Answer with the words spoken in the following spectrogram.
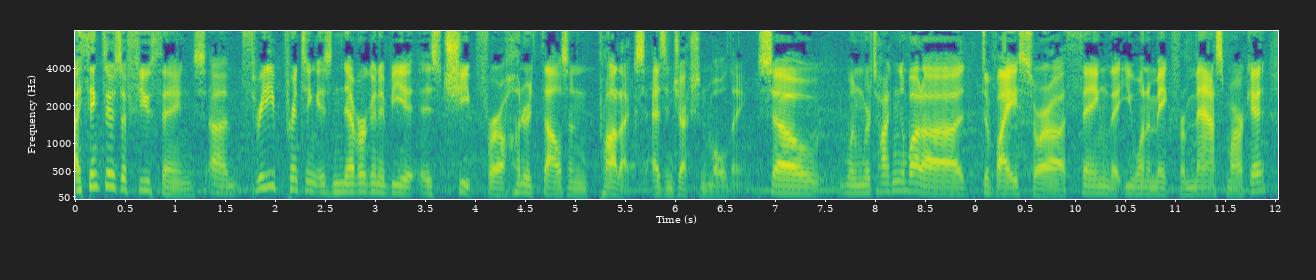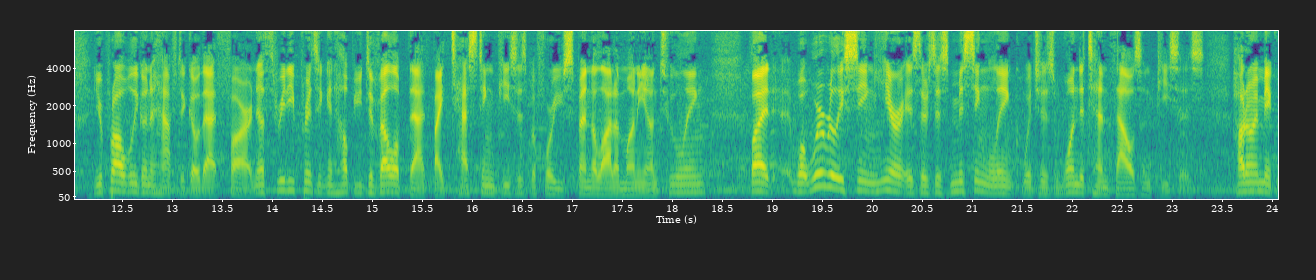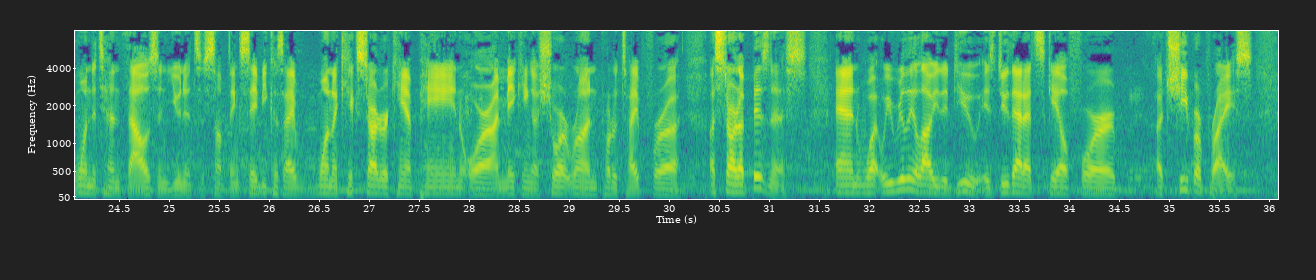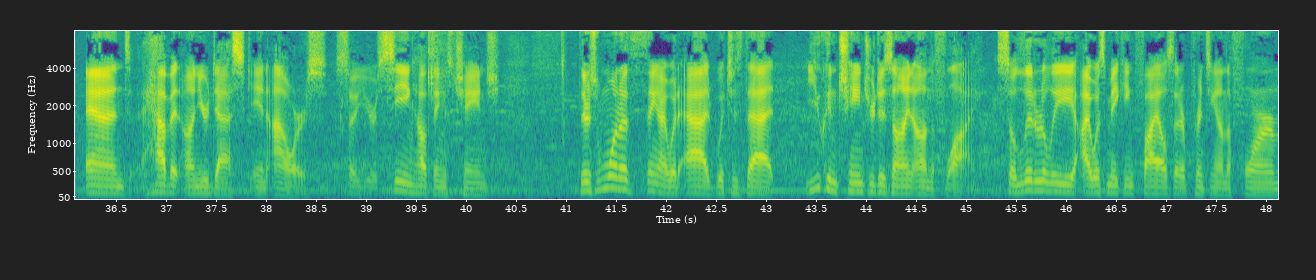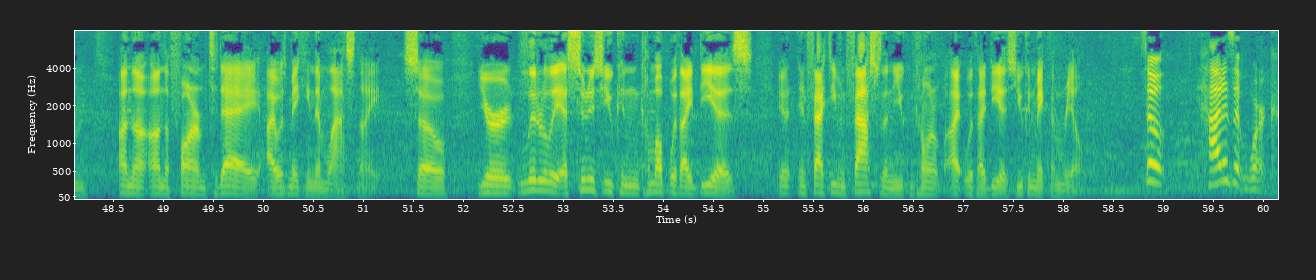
I think there's a few things. Um, 3D printing is never going to be as cheap for 100,000 products as injection molding. So, when we're talking about a device or a thing that you want to make for mass market, you're probably going to have to go that far. Now, 3D printing can help you develop that by testing pieces before you spend a lot of money on tooling. But what we're really seeing here is there's this missing link, which is 1 to 10,000 pieces. How do I make 1 to 10,000 units of something? Say because I won a Kickstarter campaign or I'm making a short run prototype for a, a startup business. And what we really allow you to do is do that at scale for a cheaper price and have it on your desk in hours. So you're seeing how things change. There's one other thing I would add, which is that you can change your design on the fly. So literally, I was making files that are printing on the form on the on the farm today. I was making them last night. So you're literally as soon as you can come up with ideas. In fact, even faster than you can come up uh, with ideas, you can make them real. So, how does it work?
